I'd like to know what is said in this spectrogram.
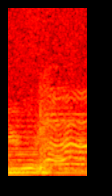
you have.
